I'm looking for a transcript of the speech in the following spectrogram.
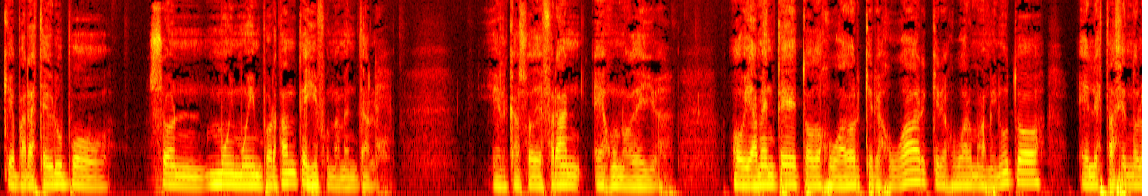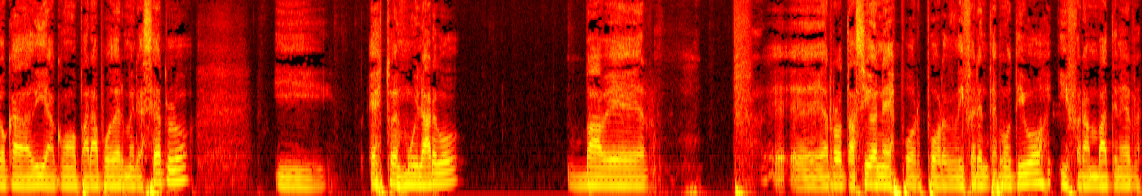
que para este grupo son muy, muy importantes y fundamentales. Y el caso de Fran es uno de ellos. Obviamente todo jugador quiere jugar, quiere jugar más minutos, él está haciéndolo cada día como para poder merecerlo y esto es muy largo, va a haber eh, rotaciones por, por diferentes motivos y Fran va a tener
